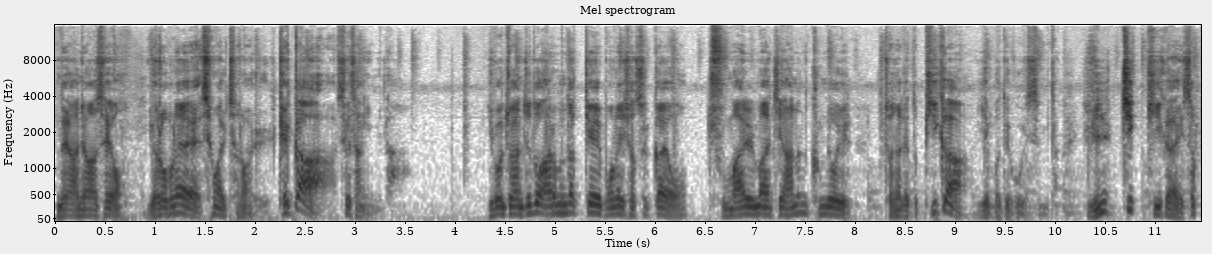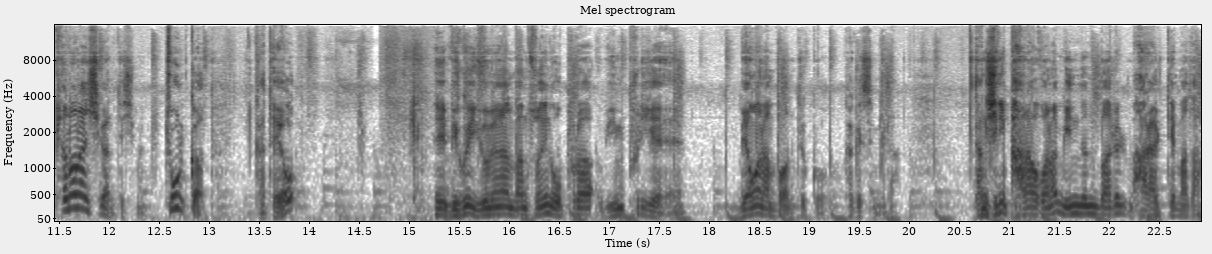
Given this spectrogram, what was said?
네, 안녕하세요. 여러분의 생활 채널 객가 세상입니다. 이번 주 한 주도 아름답게 보내셨을까요? 주말 맞이하는 금요일 저녁에 또 비가 예보되고 있습니다. 일찍 귀가해서 편안한 시간 되시면 좋을 것 같아요. 네, 미국의 유명한 방송인 오프라 윈프리의 명언 한번 듣고 가겠습니다. 당신이 바라거나 믿는 바를 말할 때마다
